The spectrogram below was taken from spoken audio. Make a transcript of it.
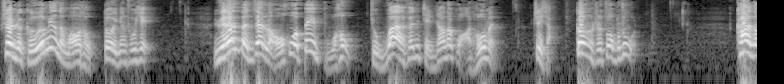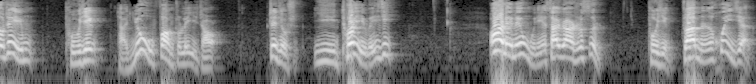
甚至革命的矛头都已经出现。原本在老霍被捕后就万分紧张的寡头们，这下更是坐不住了。看到这一幕，普京他又放出了一招，这就是以退为进。二零零五年三月二十四日，普京专门会见了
